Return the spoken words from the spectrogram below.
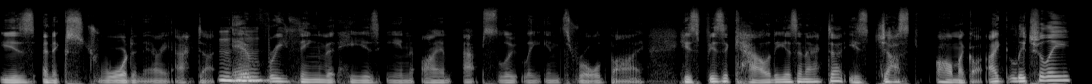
is an extraordinary actor. Mhm. Everything that he is in, I am absolutely enthralled by. His physicality as an actor is just, oh my God. I literally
